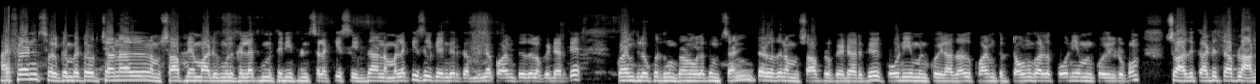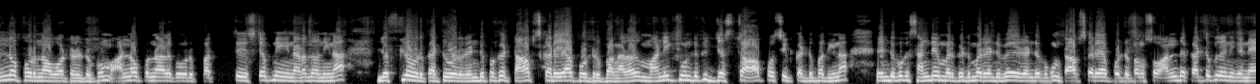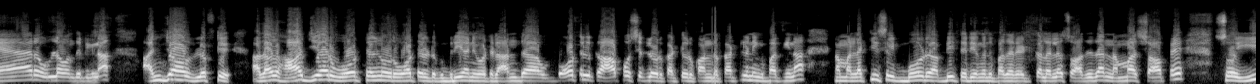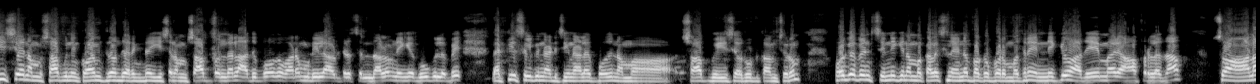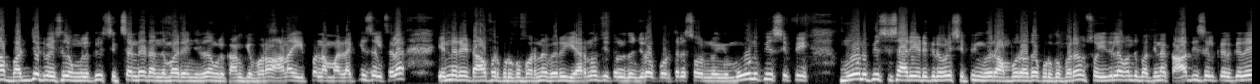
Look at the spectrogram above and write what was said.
High friends welcome back ஒரு channel நம்ம shop name Aadi உங்களுக்கு எல்லாத்துக்குமே தெரியும் ஃப்ரெண்ட்ஸ் லக்கி சில்க் தான். நம்ம லக்கி சில்க் எங்கே இருக்கு அப்படின்னா கோயம்புத்தூர் லொக்கேட்டாக இருக்குது கோயம்புத்தூர் உட்கிறதுக்கும் டவுன் உலகம் சென்டரில் தான் நம்ம ஷாப் லொக்கேட்டாக இருக்குது கோனியம்மன் கோயில் அதாவது கோயம்புத்தூர் டவுன் காலில் கோனியம்மன் கோயில் இருக்கும். ஸோ அதுக்கு அடுத்தாப்பில் அன்னபூர்ணா ஹோட்டல் இருக்கும். அன்னபூர்ணாவுக்கு ஒரு பத்து ஸ்டெப் நீங்க நடந்து வந்தீங்கன்னா லெஃப்ட்ல ஒரு கட்டு ஒரு ரெண்டு பக்கம் டாப்ஸ் கடையா போட்டிருப்பாங்க. அதாவது மணிக்குண்டுக்கு ஜஸ்ட் ஆப்போசிட் கட்டு பாத்தீங்கன்னா ரெண்டு பக்கம் சண்டே மார்க்கெட் மாதிரி ரெண்டு பேர் ரெண்டு பக்கம் டாப்ஸ் கடையா போட்டிருப்பாங்க. ஸோ அந்த கட்டுக்குள்ள நீங்க நேர உள்ள வந்துட்டீங்கன்னா அஞ்சாவது லெஃப்ட் அதாவது ஹாஜியார் ஹோட்டல்னு ஒரு ஹோட்டல் இருக்கும் பிரியாணி ஹோட்டல் அந்த ஹோட்டலுக்கு ஆப்போசிட்ல ஒரு கட்டு இருக்கும். அந்த கட்டுல நீங்க பாத்தீங்கன்னா நம்ம லக்கி சில்க் போர்டு அப்படி தெரியும். பார்த்தா ரெட் கலர்ல ஸோ அதுதான் நம்ம ஷாப்பு ஸோ ஈஸியா நம்ம ஷாப்புக்கு நீங்க கோயம்புத்தூர் வந்து இறங்கினா ஈஸியா நம்ம ஷாப் வந்தாலும் அது போக வர முடியல அட்ரஸ் இருந்தாலும் நீங்க கூகுளில் போய் லக்கி சில்க்னு அடிச்சீங்கனாலே போதும். நம்ம உங்களுக்கு ஈஸியாக ரூட் காமிச்சிடும் ஓகே ஃப்ரெண்ட்ஸ் இன்னைக்கு நம்ம கலெக்ஷன் என்ன பார்க்க போகிறோம் பார்த்தீங்கன்னா இன்றைக்கும் அதே மாதிரி ஆஃபரில் தான். ஸோ ஆனால் பட்ஜெட் வைஸில் உங்களுக்கு சிக்ஸ் ஹண்ட்ரட் அந்த மாதிரி ரேஞ்சில் தான் உங்களுக்கு காமிக்க போகிறோம் ஆனால் இப்போ நம்ம லக்கி சில்க்ஸில் என்ன ரேட் ஆஃபர் கொடுக்க போகிறோம்னா வெறும் இரநூத்தி தொண்ணூத்தஞ்சு ரூபா பொறுத்தரு ஸோ நீங்கள் மூணு பீஸ் ஷிப்பிங் மூணு பீஸ் சாரி எடுக்கிற வரை ஷிப்பிங் வெறும் ஐம்பது ரூபா தான் கொடுக்க போகிறோம் ஸோ இதில் வந்து பார்த்தீங்கன்னா காதி சில்க் இருக்குது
